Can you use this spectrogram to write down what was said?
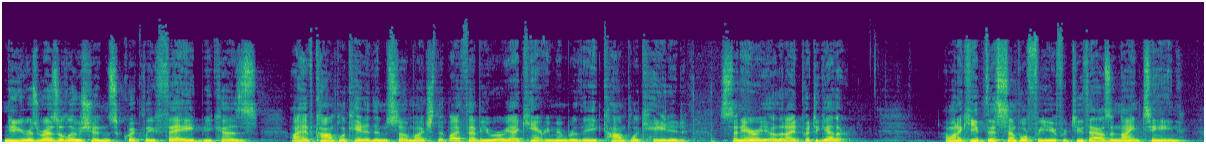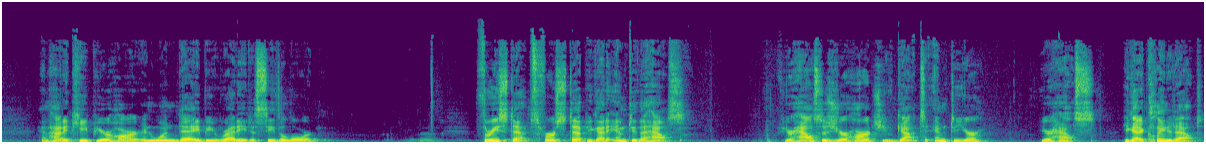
New Year's resolutions quickly fade because I have complicated them so much that by February I can't remember the complicated scenario that I'd put together. I want to keep this simple for you for 2019 and how to keep your heart and one day be ready to see the Lord. Amen. Three steps. First step, you got to empty the house. If your house is your heart, you've got to empty your, your house. You got to clean it out.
